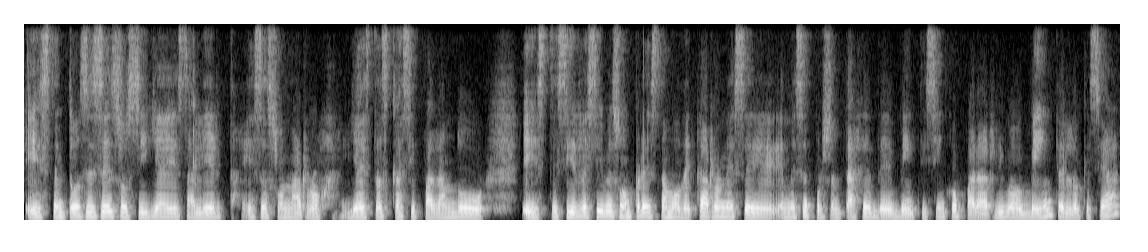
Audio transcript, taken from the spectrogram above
Este, entonces eso sí ya es alerta, esa zona roja. Ya estás casi pagando, este, si recibes un préstamo de carro en ese, en ese porcentaje de 25 para arriba o 20, lo que sea,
